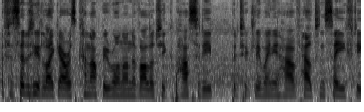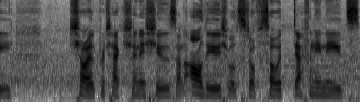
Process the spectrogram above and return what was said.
a facility like ours cannot be run on a voluntary capacity, particularly when you have health and safety, child protection issues, and all the usual stuff. So it definitely needs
